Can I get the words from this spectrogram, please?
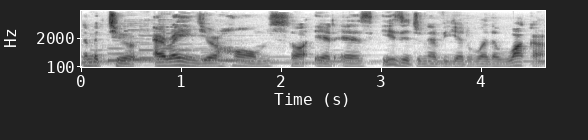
Number 2. Arrange your home so it is easy to navigate with a walker.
